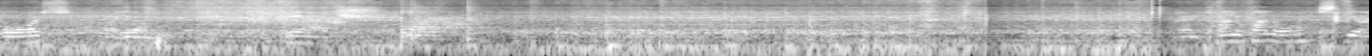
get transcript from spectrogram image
Tapos, ayun, spinach. And halo-halo, stir.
